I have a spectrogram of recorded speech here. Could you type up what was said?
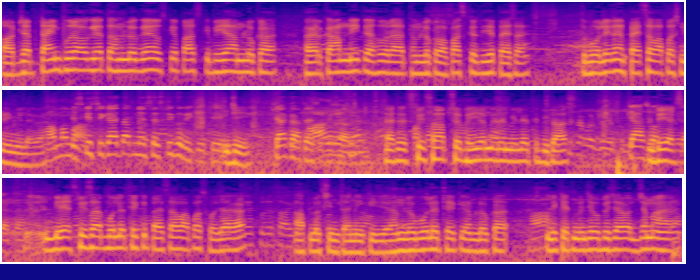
और जब टाइम पूरा हो गया तो हम लोग गए उसके पास कि भैया हम लोग का अगर काम नहीं कर हो रहा तो हम लोग को वापस कर दिए पैसा। तो बोले रहे पैसा वापस नहीं मिलेगा। इसकी शिकायत आपने एसएसपी को भी की थी? जी। क्या कहता है एसएसपी साहब पी साहब से भैया मेरे मिले थे विकास। क्या आश्वासन डी मिला डी एस पी साहब बोले थे कि पैसा वापस हो जाएगा। आप लोग चिंता नहीं कीजिए। हम लोग बोले थे कि हम लोग का लिखित में जो भी जमा है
